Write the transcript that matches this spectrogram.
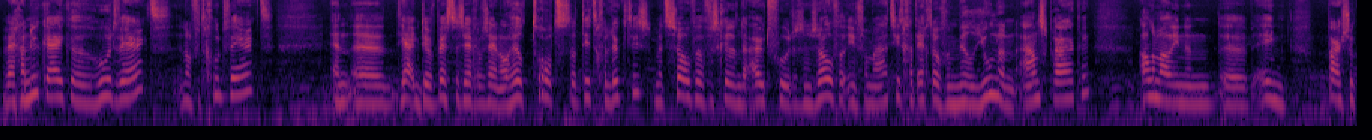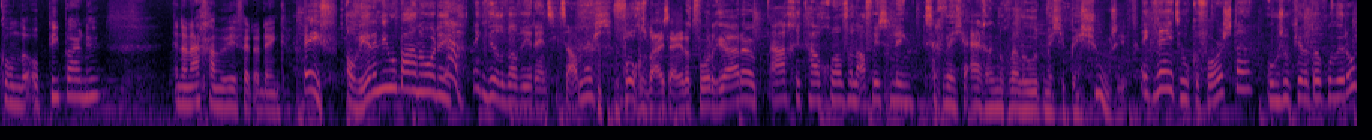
Wij gaan nu kijken hoe het werkt en of het goed werkt. En uh, ja, ik durf best te zeggen, we zijn al heel trots dat dit gelukt is. Met zoveel verschillende uitvoerders en zoveel informatie. Het gaat echt over miljoenen aanspraken. Allemaal in een, uh, een paar seconden op piepbaar nu. En daarna gaan we weer verder denken. Eve, alweer een nieuwe baan hoorde ik. Ja, ik wilde wel weer eens iets anders. Volgens mij zei je dat vorig jaar ook. Ach, ik hou gewoon van de afwisseling. Zeg, weet je eigenlijk nog wel hoe het met je pensioen zit? Ik weet hoe ik ervoor sta. Hoe zoek je dat ook alweer op?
